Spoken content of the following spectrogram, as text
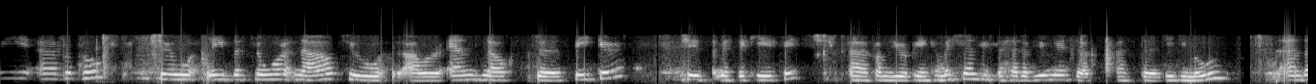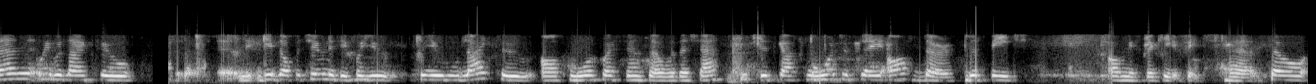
We uh, propose to leave the floor now to our end note uh, speaker, which is Mr. Keir Fitch uh, from the European Commission. He's the head of unit at, at the DG Move. And then we would like to uh, give the opportunity for you for you who would like to ask more questions over the chat, discuss more to say after the speech of Mr. Keir Fitch. Uh, so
